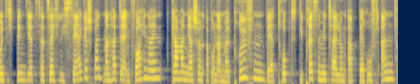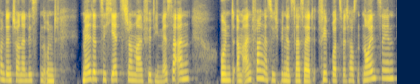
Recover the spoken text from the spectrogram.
und ich bin jetzt tatsächlich sehr gespannt. Man hat ja im Vorhinein, kann man ja schon ab und an mal prüfen, wer druckt die Pressemitteilung ab, wer ruft an von den Journalisten und meldet sich jetzt schon mal für die Messe an. Und am Anfang, also ich bin jetzt da seit Februar 2019,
